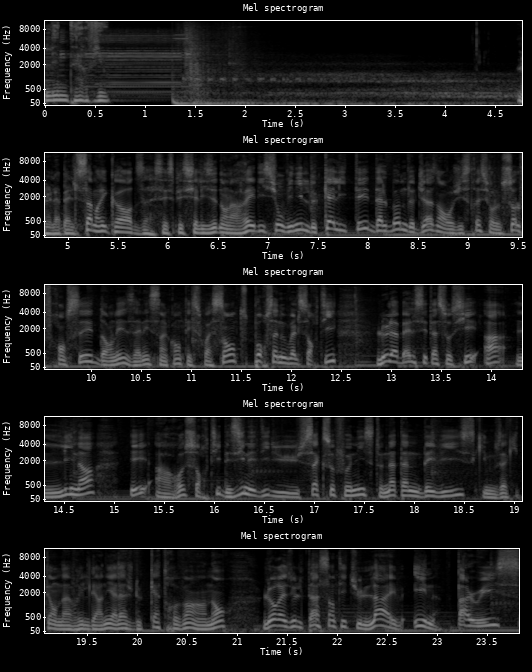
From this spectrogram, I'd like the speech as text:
l'interview. Label Sam Records s'est spécialisé dans la réédition vinyle de qualité d'albums de jazz enregistrés sur le sol français dans les années 50 et 60. Pour sa nouvelle sortie, le label s'est associé à Lina et a ressorti des inédits du saxophoniste Nathan Davis qui nous a quittés en avril dernier à l'âge de 81 ans. Le résultat s'intitule Live in Paris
